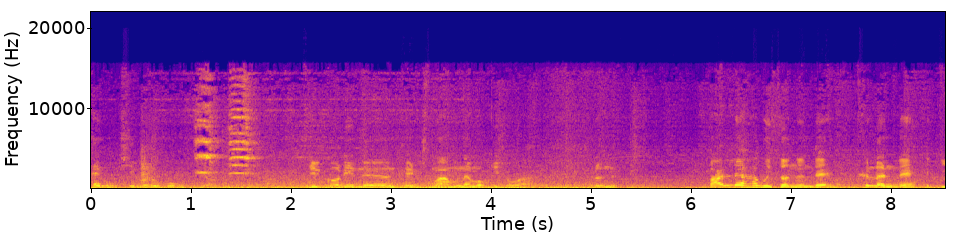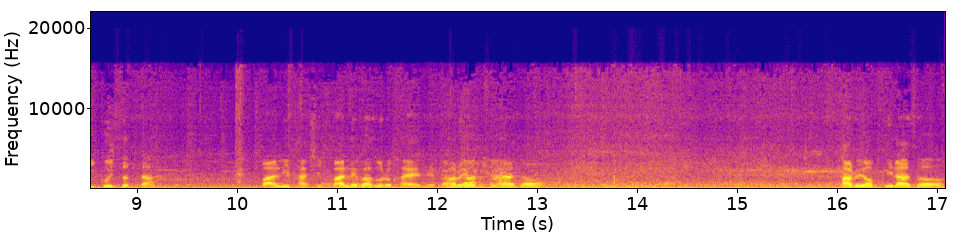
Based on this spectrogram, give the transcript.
태국식으로 고급져. 길거리는 대충 아무나 먹기 좋아. 그런 느낌. 빨래 하고 있었는데 큰일 났네. 잊고 있었다. 빨리 다시 빨래방으로 가야 돼. 바로 옆이라서. 바로 옆이라서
